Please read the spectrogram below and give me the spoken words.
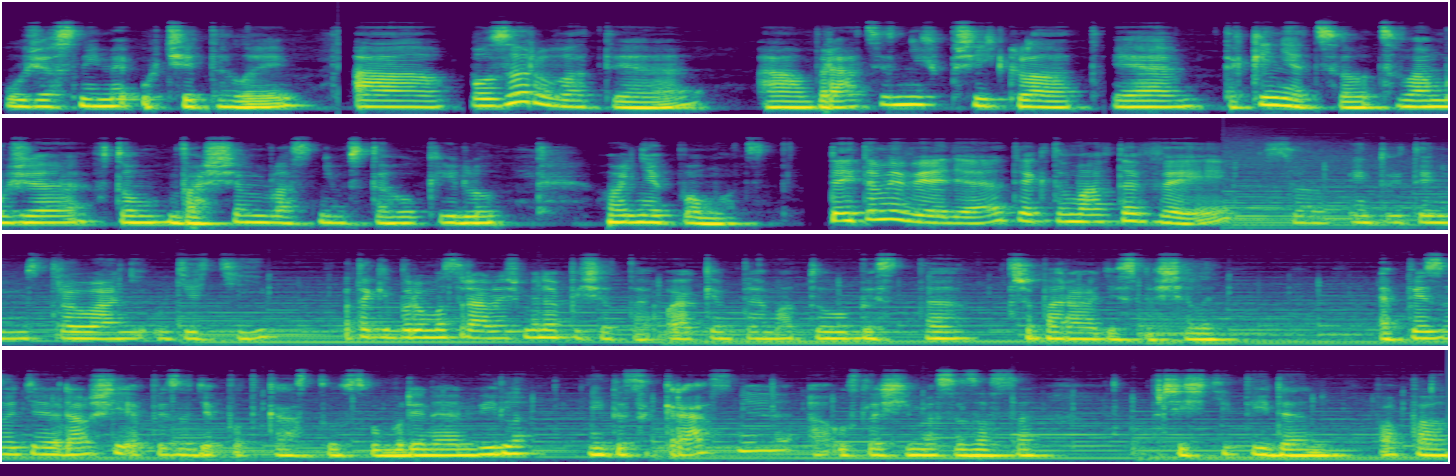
úžasnými učiteli a pozorovat je a brát si z nich příklad je taky něco, co vám může v tom vašem vlastním vztahu k jídlu hodně pomoct. Dejte mi vědět, jak to máte vy s intuitivním stravování u dětí a taky budu moc ráda, když mi napíšete, o jakém tématu byste třeba rádi slyšeli. Epizodě, další epizodě podcastu Svobody nejen výdle. Mějte se krásně a uslyšíme se zase příští týden. Pa, pa.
